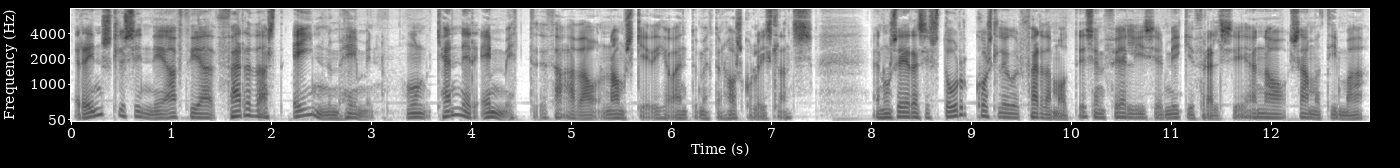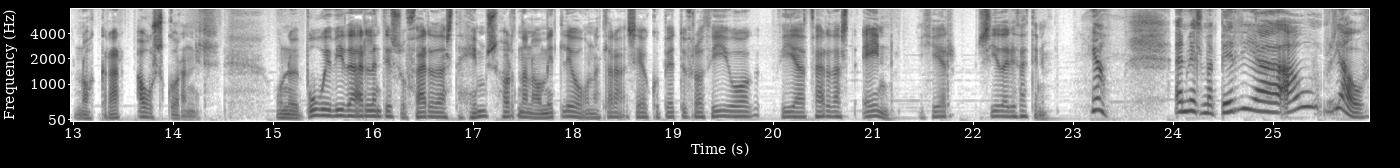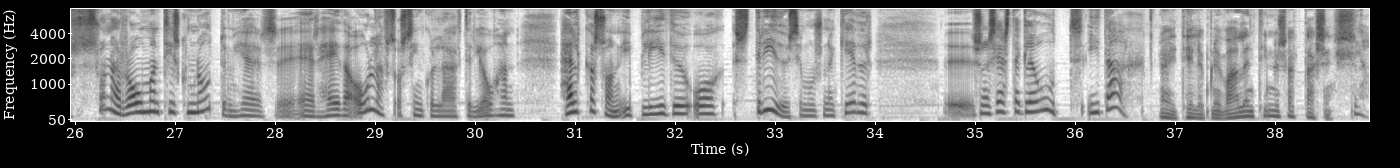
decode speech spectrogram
reynslu sinni af því að ferðast einum heiminn. Hún kennir einmitt það á námskeiði hjá Endumentun Háskóla Íslands en hún segir að þessi stórkostlegur ferðamáti sem fel í sér mikið frelsi en á sama tíma nokkrar áskoranir. Hún hefur búið við Erlendis og ferðast heimshornan á milli og hún ætlar að segja okkur betur frá því og því að ferðast einn hér síðar í þettinum. Já, en við ætlum að byrja á, já, svona romantískum nótum. Hér er Heiða Ólafs og singula eftir Jóhann Helgason í Blíðu og Stríðu sem hún svona gefur svona sérstaklega út í dag. Já, í tilöfni Valentínusar dagsins. Já.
